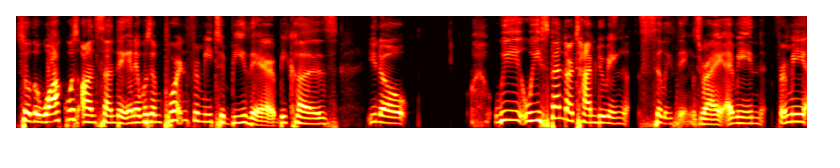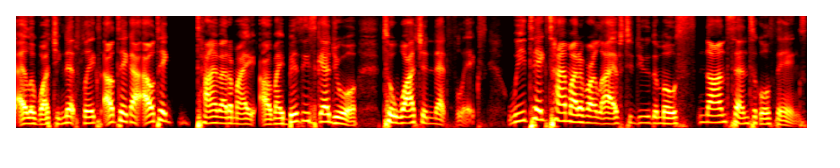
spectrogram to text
so the walk was on Sunday, and it was important for me to be there because you know we we spend our time doing silly things, right? I mean, for me, I love watching Netflix. I'll take I'll take time out of my out of my busy schedule to watch a Netflix. We take time out of our lives to do the most nonsensical things.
